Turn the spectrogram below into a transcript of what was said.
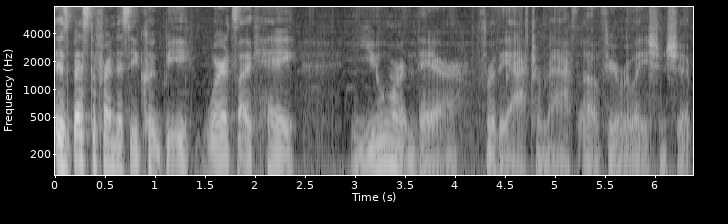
as best a friend as he could be, where it's like, "Hey, you weren't there for the aftermath of your relationship."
